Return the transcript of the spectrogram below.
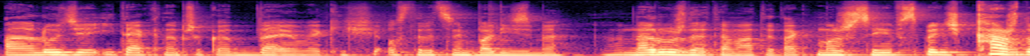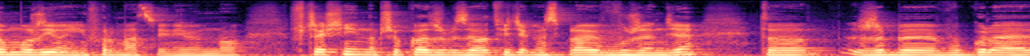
a ludzie i tak na przykład dają jakieś ostre cymbalizmy na różne tematy, tak? Możesz sobie sprawdzić każdą możliwą informację, nie wiem, no wcześniej na przykład, żeby załatwić jakąś sprawę w urzędzie, to żeby w ogóle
